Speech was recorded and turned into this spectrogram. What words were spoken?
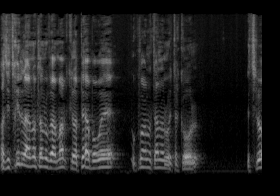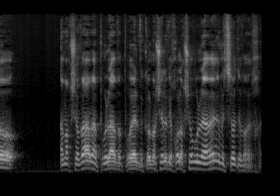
אז התחיל לענות לנו ואמר, כלפי הבורא, הוא כבר נתן לנו את הכל. אצלו המחשבה והפעולה והפועל וכל מה שלב יכול לחשוב ולערער הם אצלו דבר אחד.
